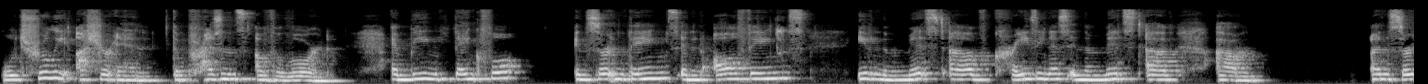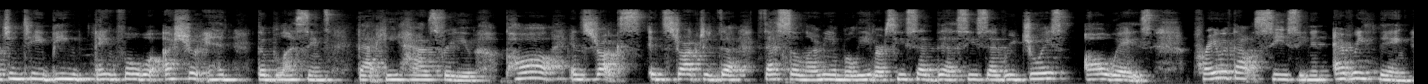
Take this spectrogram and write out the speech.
will truly usher in the presence of the Lord. And being thankful in certain things and in all things even in the midst of craziness, in the midst of um, uncertainty, being thankful will usher in the blessings that he has for you. Paul instructs instructed the Thessalonian believers. He said this. He said, "Rejoice always, pray without ceasing, in everything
